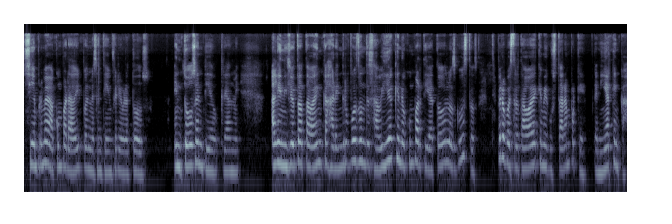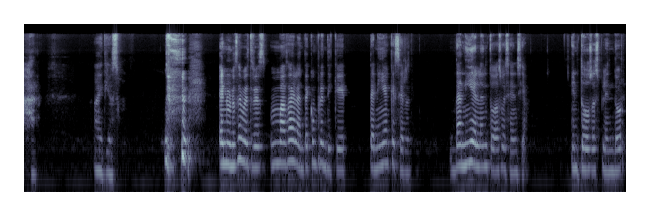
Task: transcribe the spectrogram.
Siempre me había comparado y pues me sentía inferior a todos. En todo sentido, créanme. Al inicio trataba de encajar en grupos donde sabía que no compartía todos los gustos, pero pues trataba de que me gustaran porque tenía que encajar. Ay Dios. en unos semestres más adelante comprendí que tenía que ser Daniela en toda su esencia, en todo su esplendor.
